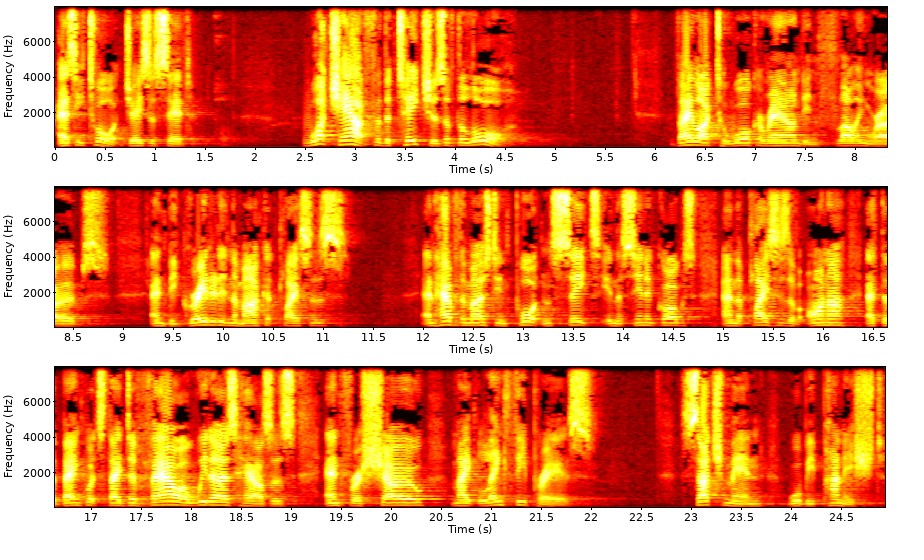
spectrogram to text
As he taught, Jesus said, Watch out for the teachers of the law. They like to walk around in flowing robes and be greeted in the marketplaces and have the most important seats in the synagogues and the places of honour at the banquets. They devour widows' houses and for a show make lengthy prayers. Such men will be punished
